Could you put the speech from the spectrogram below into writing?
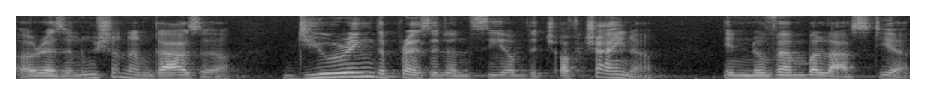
a resolution on Gaza during the presidency of, the, of China in November last year.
